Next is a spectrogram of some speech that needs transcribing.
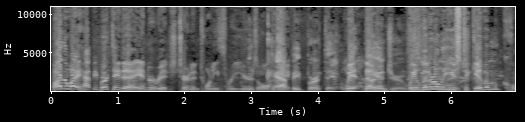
By the way, happy birthday to Andrew Ridge, turning 23 years old. today. Happy birthday, We, the- Andrew. We literally used to give him qu-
